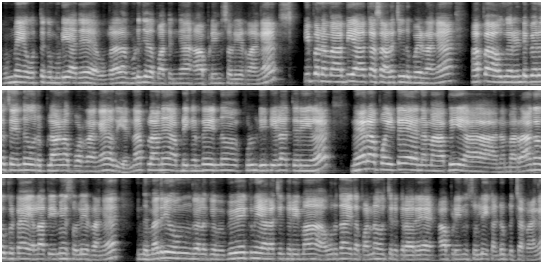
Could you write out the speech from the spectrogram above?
உண்மையை ஒத்துக்க முடியாது. உங்களால் முடிஞ்சதை பார்த்துங்க அப்படின்னு சொல்லிடுறாங்க. இப்போ நம்ம அபி, ஆகாஷை அழைச்சிக்கிட்டு போயிடுறாங்க. அப்போ அவங்க ரெண்டு பேரும் சேர்ந்து ஒரு பிளானை போடுறாங்க. அது என்ன பிளானு அப்படிங்கிறது இன்னும் ஃபுல் டீட்டெயிலாக தெரியல. நேராக போயிட்டு நம்ம அபி நம்ம ராகவ் கிட்ட எல்லாத்தையுமே சொல்லிடுறாங்க. "இந்த மாதிரி உங்களுக்கு விவேக்னு யாராச்சும் தெரியுமா? அவரு தான் இதை பண்ண வச்சிருக்கிறாரு" அப்படின்னு சொல்லி கண்டுபிடிச்சிடுறாங்க.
